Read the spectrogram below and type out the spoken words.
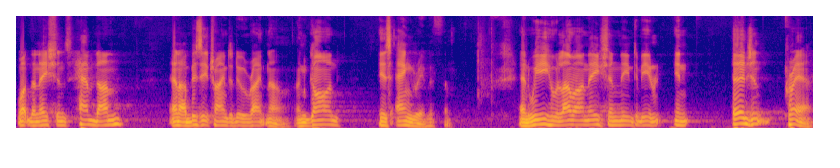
what the nations have done and are busy trying to do right now. And God is angry with them. And we who love our nation need to be in urgent prayer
